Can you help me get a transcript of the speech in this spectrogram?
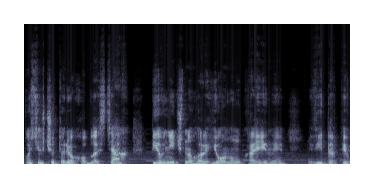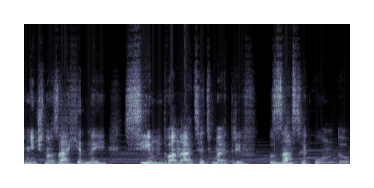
В усіх чотирьох областях північного регіону України. Вітер північно-західний 7-12 метрів за секунду.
